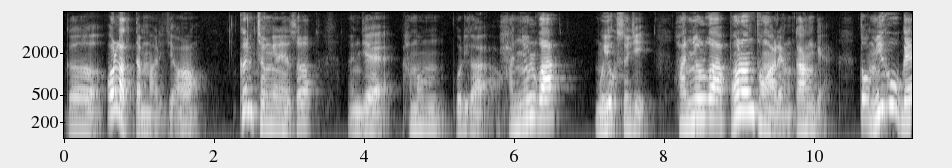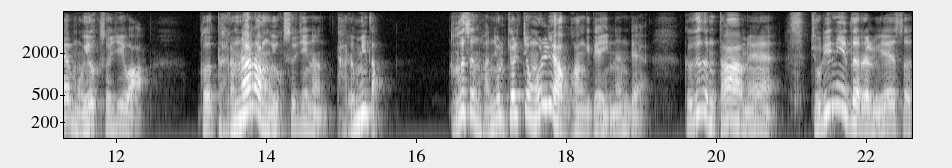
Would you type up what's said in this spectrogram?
그 올랐단 말이죠. 그런 측면에서 이제 한번 우리가 환율과 무역 수지, 환율과 본원 통화량 관계, 또 미국의 무역 수지와 그 다른 나라 무역 수지는 다릅니다. 그것은 환율 결정 원리하고 관계되어 있는데 그것은 다음에 주린이들을 위해서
